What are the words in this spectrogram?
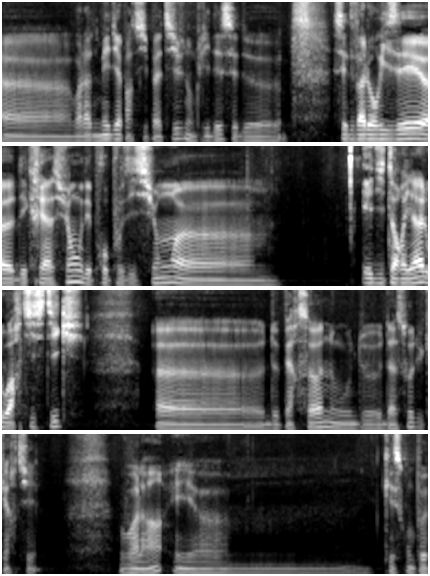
euh, voilà, de médias participatifs. Donc l'idée c'est de c'est de valoriser euh, des créations ou des propositions euh, éditoriales ou artistiques euh, de personnes ou d'assauts du quartier. Voilà. Et euh, qu'est-ce qu'on peut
